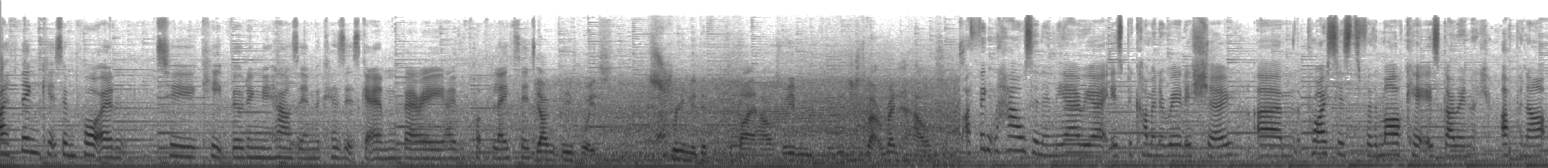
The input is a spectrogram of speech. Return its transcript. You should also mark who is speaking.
Speaker 1: I think it's important to keep building new housing because it's getting very overpopulated.
Speaker 2: Young people, it's extremely difficult to buy a house or even just about rent a house.
Speaker 3: I think the housing in the area is becoming a real issue. Um, the prices for the market is going up and up.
